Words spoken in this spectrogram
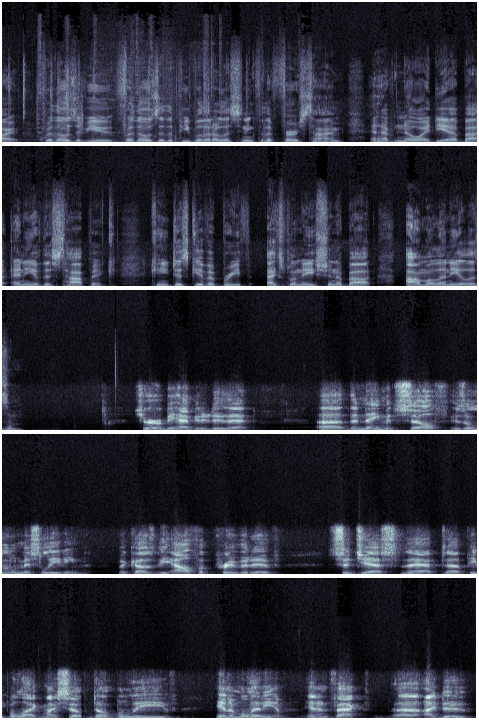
All right. For those of you, for those of the people that are listening for the first time and have no idea about any of this topic, can you just give a brief explanation about amillennialism? Sure, I'd be happy to do that. Uh, the name itself is a little misleading because the alpha privative suggests that uh, people like myself don't believe in a millennium. And in fact, uh, I do.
